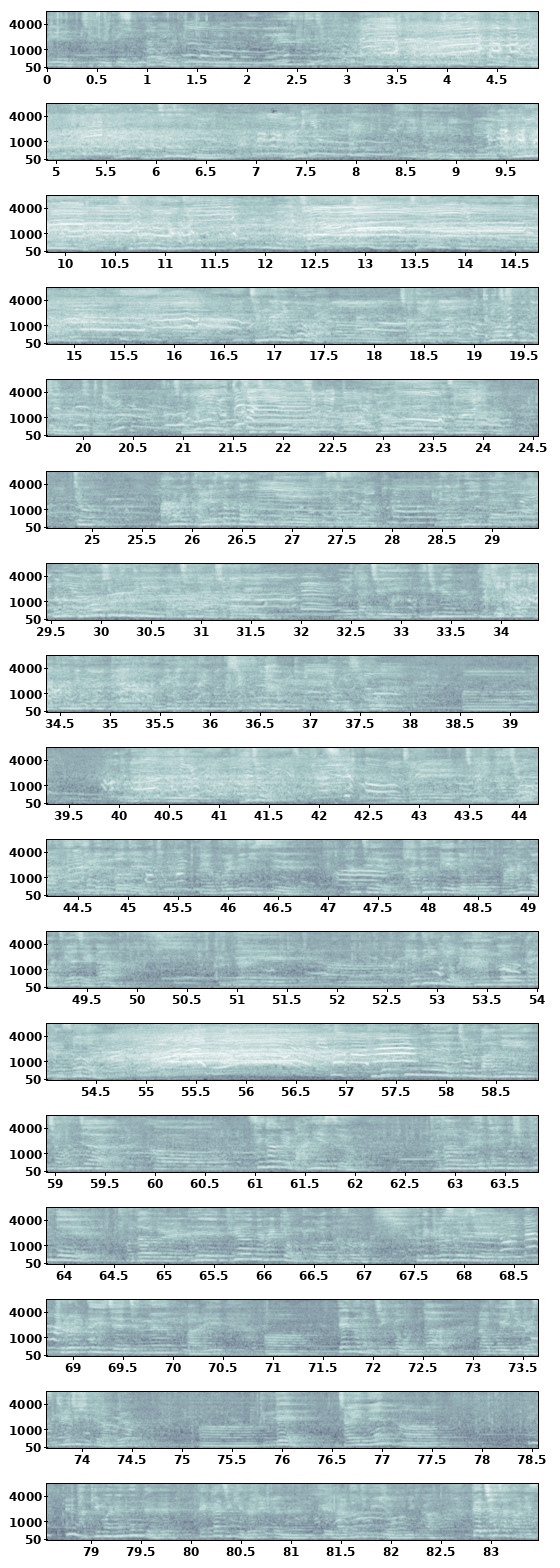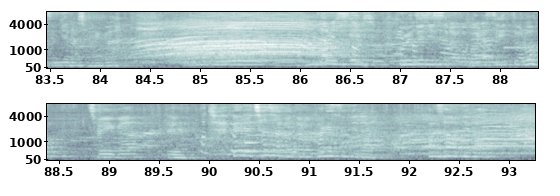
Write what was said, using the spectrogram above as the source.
예, 지금 이렇게 온다고 이렇게 어머. 그 사진 찍고 찾아낼 거예요 진짜 네? 다 찾아내요 네? 귀여워. 이 본인이 네, 본인이 찾아낼 거예요 알았어요? 아, 장난이고 어, 저도 일단 고마우신 분들이 좀 많죠 저는 어떡하니? 지붕이 또 어, 이 근데 가장 좀 마음에 걸렸었던 게 있었어요 왜냐면은 일단 너무 고마우신 분들이 많잖아요 주변에. 어, 일단 저희 이주혁 이주혁 대표님을 비롯한 울림 엔터테인먼트 식구들도 계시고 어 우리 가족. 어, 저를 우리 가족 우리 멤버들 그리고 골드니스 한테 받은 게 너무 많은 것 같아요 제가. 근데 어, 해드린 게 없는 것 같아서 좀 많이 저 혼자 어, 생각을 많이 했어요. 보답을 해드리고 싶은데 보답을 해 표현을 할 게 없는 것 같아서 근데 그래서 이제 그럴 때 이제 듣는 말이 어, 때는 언젠가 온다라고 이제 말씀을 해주시더라고요. 어, 근데 저희는 어, 받기만 했는데 때까지 기다리면은 그 날도둑이 오니까 때 찾아가겠습니다 저희가 아, 당당하게 골드니스라고 말할 수 있도록 저희가 네, 때를 찾아가도록 하겠습니다. 감사합니다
